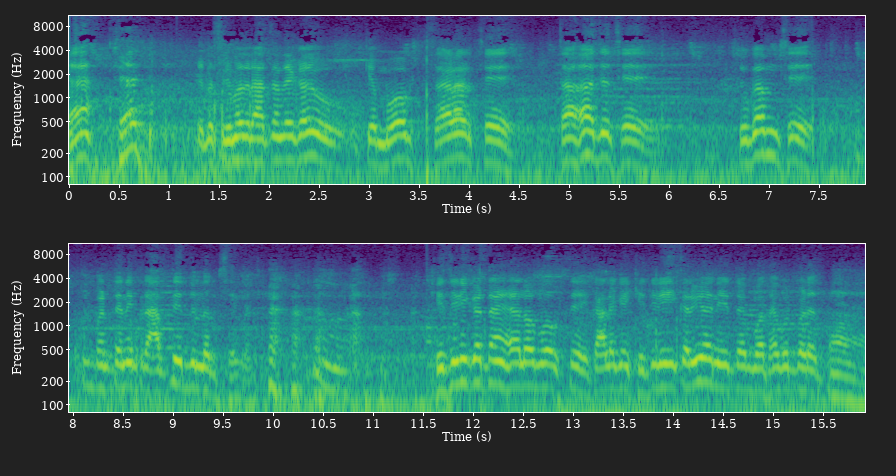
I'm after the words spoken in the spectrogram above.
હે? એટલે શ્રીમદ રાજચંદ્રે કહ્યું કે મોક્ષ સરળ છે સહજ છે સુગમ છે. પણ તેની પ્રાપ્તિ દુર્લભ છે ખીચડી કરતા હેલો મોક્ષ છે. કાલે કઈ ખીચડી કરવી હોય ને તો માથાકૂટ પડે. હા.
